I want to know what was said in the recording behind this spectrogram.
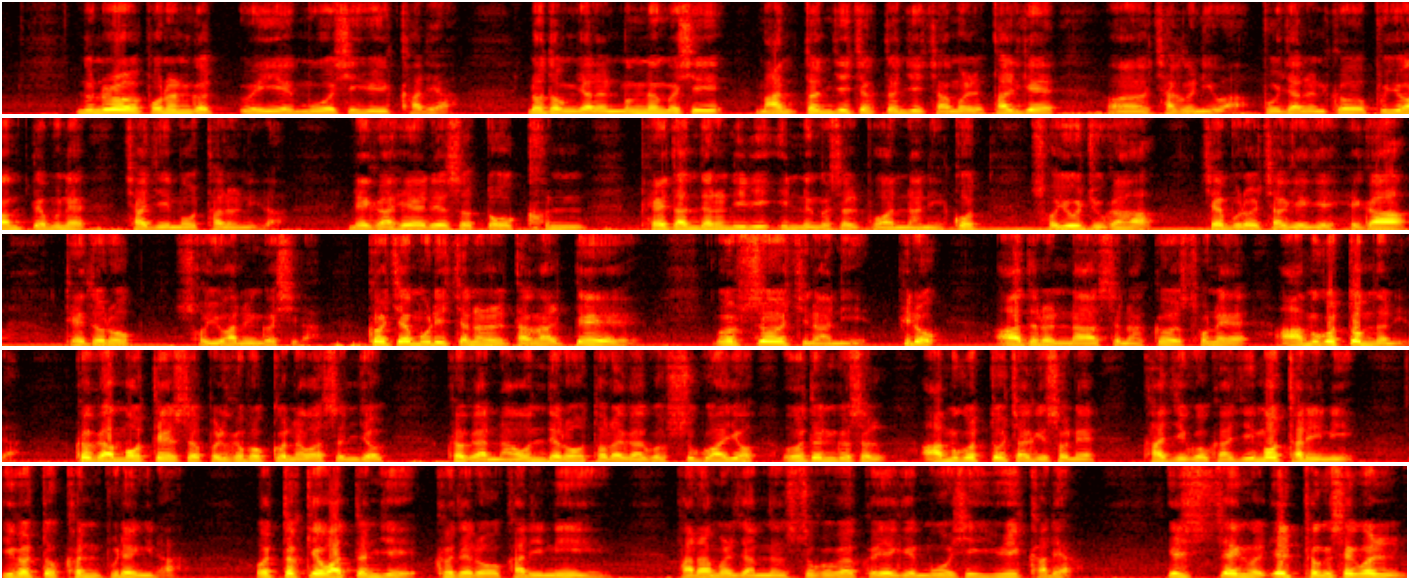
눈으로 보는 것 외에 무엇이 유익하랴. 노동자는 먹는 것이 많든지 적든지 잠을 달게 어, 자거니와 부자는 그 부유함 때문에 자지 못하느니라. 내가 헤아려서 또 큰 배단되는 일이 있는 것을 보았나니 곧 소유주가 재물을 자기에게 해가 되도록 소유하는 것이라. 그 재물이 전환을 당할 때 없어지나니 비록 아들은 낳았으나 그 손에 아무것도 없느니라. 그가 모태에서 벌거벗고 나왔은즉 그가 나온 대로 돌아가고 수고하여 얻은 것을 아무것도 자기 손에 가지고 가지 못하리니 이것도 큰 불행이라. 어떻게 왔든지 그대로 가리니 바람을 잡는 수고가 그에게 무엇이 유익하랴. 일생을 일평생을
